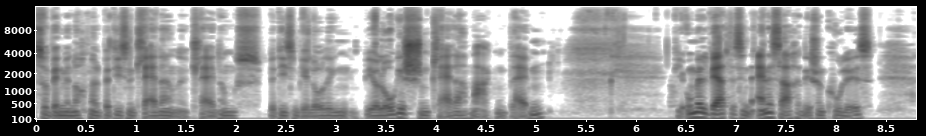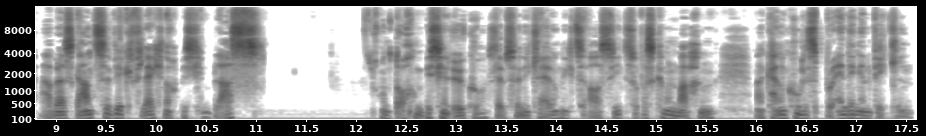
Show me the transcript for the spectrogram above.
So, wenn wir nochmal bei diesen Kleidern, Kleidungs, bei diesen biologischen Kleidermarken bleiben. Die Umweltwerte sind eine Sache, die schon cool ist, aber das Ganze wirkt vielleicht noch ein bisschen blass und doch ein bisschen öko, selbst wenn die Kleidung nicht so aussieht. So was kann man machen. Man kann ein cooles Branding entwickeln.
